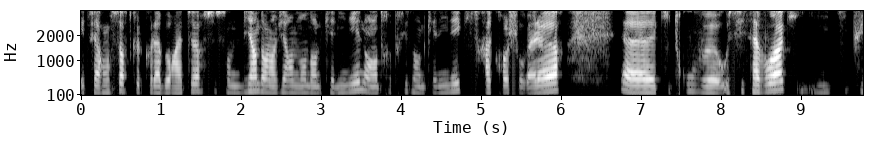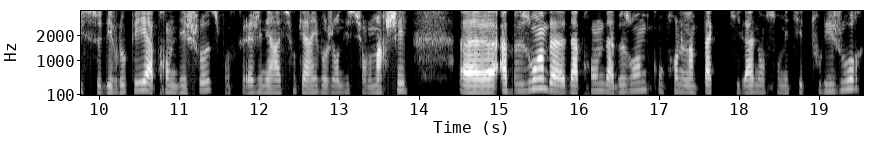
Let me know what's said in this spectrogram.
et de faire en sorte que le collaborateur se sente bien dans l'environnement dans lequel il est, dans l'entreprise dans lequel il est, qui se raccroche aux valeurs euh, qui trouve aussi sa voie, qui, puisse se développer, apprendre des choses. Je pense que la génération qui arrive aujourd'hui sur le marché euh, a besoin d'apprendre, a besoin de comprendre l'impact qu'il a dans son métier de tous les jours,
